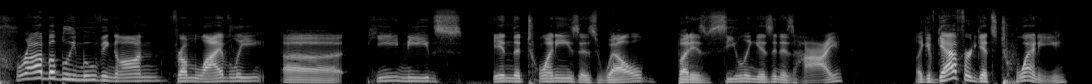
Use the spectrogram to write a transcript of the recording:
probably moving on from Lively. Uh, he needs in the 20s as well, but his ceiling isn't as high. Like if Gafford gets 20,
